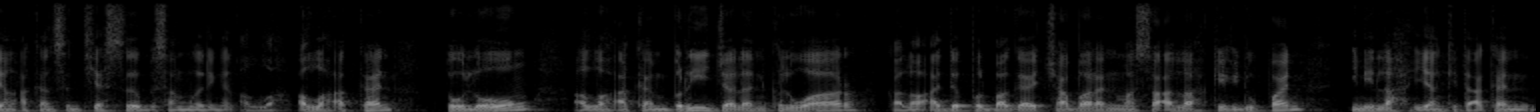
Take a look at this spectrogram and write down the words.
yang akan sentiasa bersama dengan Allah. Allah akan tolong, Allah akan beri jalan keluar kalau ada pelbagai cabaran masalah kehidupan. Inilah yang kita akan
